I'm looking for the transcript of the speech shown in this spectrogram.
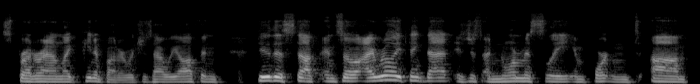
spread around like peanut butter, which is how we often do this stuff. And so I really think that is just enormously important um,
